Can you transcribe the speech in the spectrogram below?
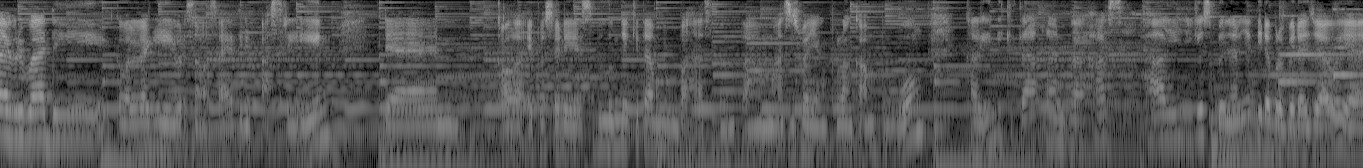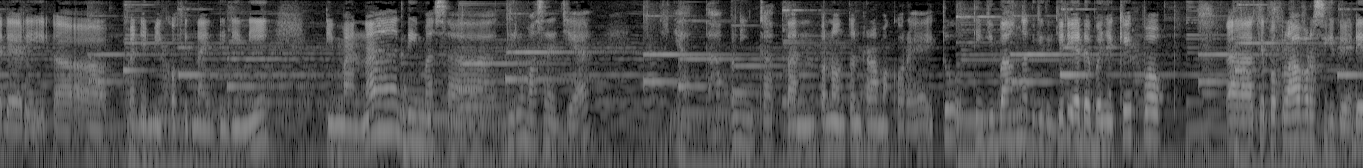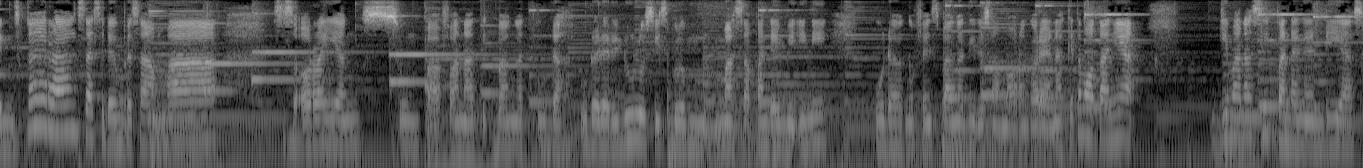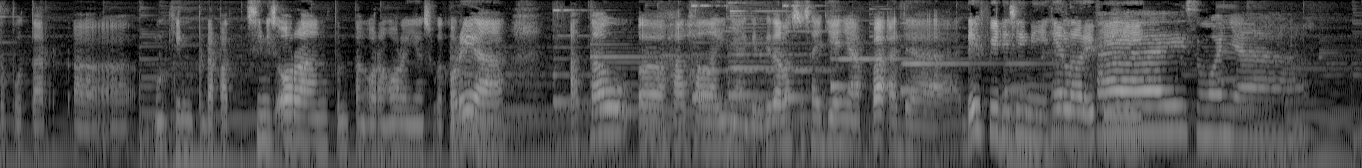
everybody, kembali lagi bersama saya Tini Pasrin dan kalau episode sebelumnya kita membahas tentang mahasiswa yang pulang kampung, kali ini kita akan bahas hal yang juga sebenarnya tidak berbeda jauh ya dari uh, pandemi COVID-19 ini, di mana di masa di rumah saja ternyata peningkatan penonton drama Korea itu tinggi banget gitu. Jadi ada banyak K-pop uh, K-pop lovers gitu ya. Dan sekarang saya sedang bersama seseorang yang sumpah fanatik banget udah udah dari dulu sih sebelum masa pandemi ini udah ngefans banget gitu sama orang Korea. Nah kita mau tanya gimana sih pandangan dia seputar uh, mungkin pendapat sinis orang tentang orang-orang yang suka Korea atau uh, hal-hal lainnya gitu. Kita langsung saja nyapa ada Devi di sini. Hello Devi. Hai semuanya.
